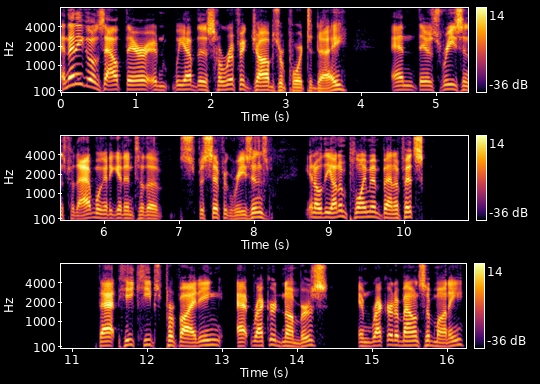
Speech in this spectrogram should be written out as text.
And then he goes out there, and we have this horrific jobs report today. And there's reasons for that. We're going to get into the specific reasons. You know, the unemployment benefits that he keeps providing at record numbers and record amounts of money.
